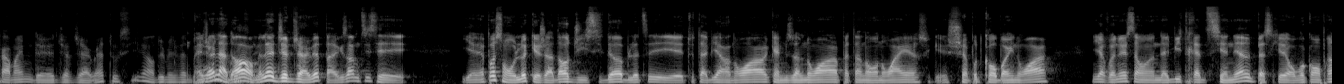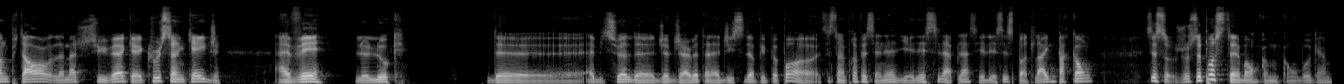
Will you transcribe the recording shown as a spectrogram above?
quand même de Jeff Jarrett aussi là, en 2023. Ben, je l'adore. Mais là, Jeff Jarrett, par exemple, tu sais, c'est. Il avait pas son look que j'adore, JC Dub, là, tout habillé en noir, camisole noire, pantalon noir, chapeau de cowboy noir. Il revenait à son habit traditionnel parce qu'on va comprendre plus tard, le match suivant, que Christian Cage avait le look de, euh, habituel de Jeff Jarrett à la JC Dub. Il peut pas. euh, C'est un professionnel. Il a laissé la place, il a laissé spotlight. Par contre, c'est ça. Je sais pas si c'était bon comme combat, Gam.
